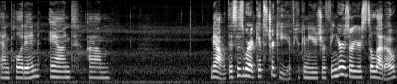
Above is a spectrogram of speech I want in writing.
and pull it in. And um, now this is where it gets tricky. If you're going to use your fingers or your stiletto,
